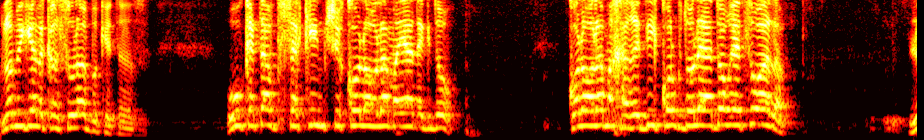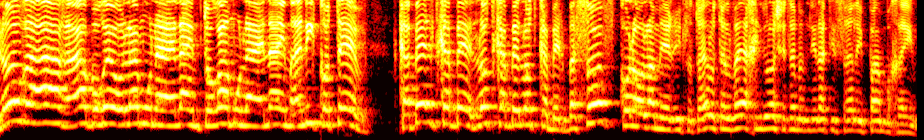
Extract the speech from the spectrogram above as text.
לא מגיע לקרסוליו בקטע הזה. הוא כתב פסקים כשכל העולם היה נגדו. כל העולם החרדי, כל גדולי הדור יצאו עליו. לא ראה, ראה בורא עולם מול העיניים, תורה מול העיניים, אני כותב, תקבל, תקבל, לא תקבל, לא תקבל. בסוף כל העולם העריץ אותו, היה לו את הלוויה הכי גדולה שהייתה במדינת ישראל אי פעם בחיים.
